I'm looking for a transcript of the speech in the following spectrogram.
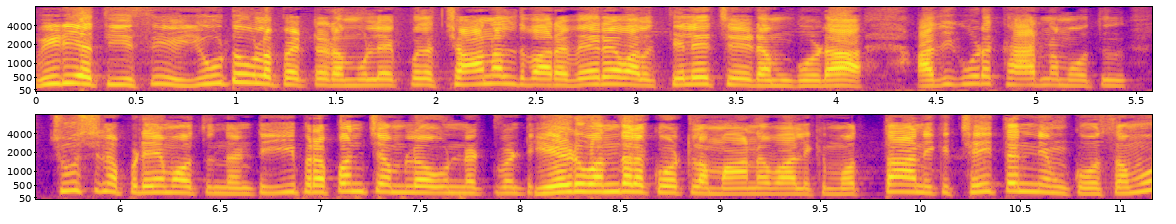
వీడియో తీసి యూట్యూబ్లో పెట్టడము లేకపోతే ఛానల్ ద్వారా వేరే వాళ్ళకి తెలియచేయడం కూడా అది కూడా కారణమవుతుంది. చూసినప్పుడు ఏమవుతుందంటే ఈ ప్రపంచంలో ఉన్నటువంటి ఏడు వందల కోట్ల మానవాళికి మొత్తానికి చైతన్యం కోసము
